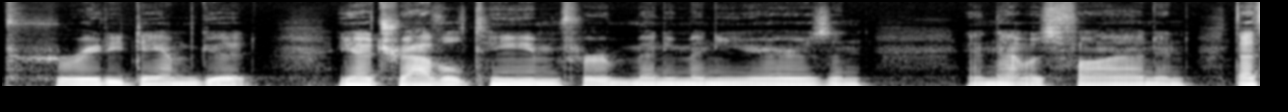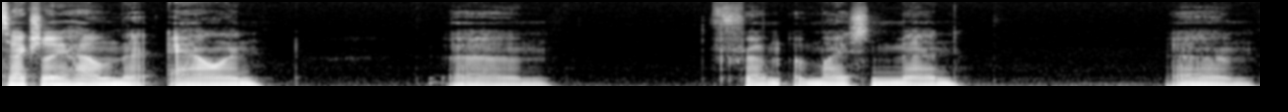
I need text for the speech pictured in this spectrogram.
pretty damn good. Yeah, travel team for many, many years, and, and that was fun. And that's actually how I met Alan um, from of Mice and Men. Um,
